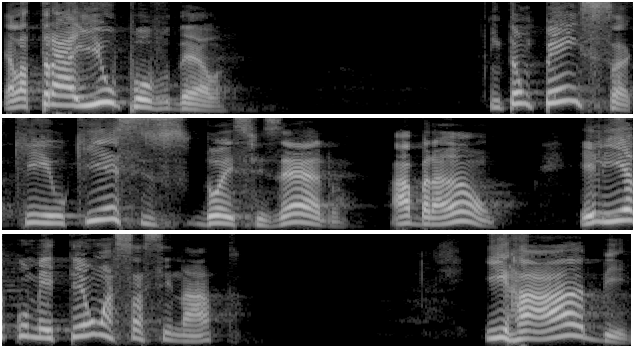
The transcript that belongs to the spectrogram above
ela traiu o povo dela. Então pensa que o que esses dois fizeram, Abraão, ele ia cometer um assassinato e Raabe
